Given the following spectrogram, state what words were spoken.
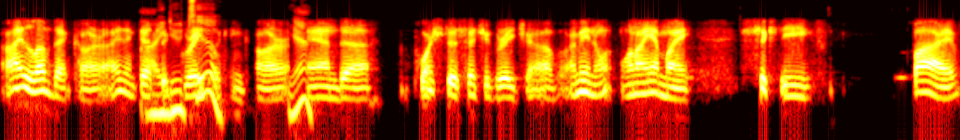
I love that car. I think that's I a great too. looking car. Yeah. And uh Porsche does such a great job. I mean, when I had my 65,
